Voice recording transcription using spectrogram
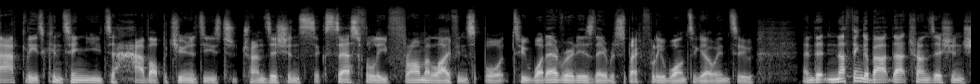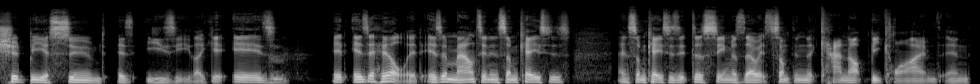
athletes continue to have opportunities to transition successfully from a life in sport to whatever it is they respectfully want to go into and that nothing about that transition should be assumed as easy like it is mm. It is a hill it is a mountain in some cases in some cases it does seem as though it's something that cannot be climbed and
